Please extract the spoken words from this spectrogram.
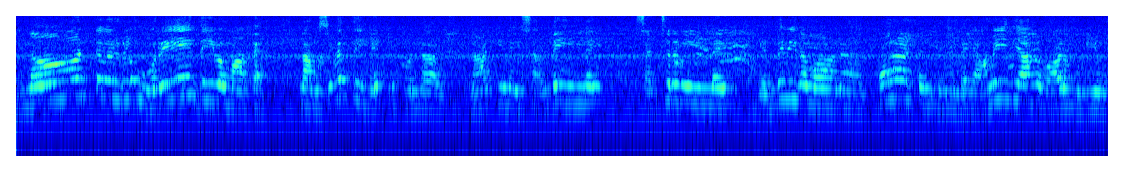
எல்லாட்டவர்களும் ஒரே தெய்வமாக நாம் சிவத்தை ஏற்றுக்கொண்டால் நாட்டிலே சண்டை இல்லை சச்சரவு இல்லை எந்த விதமான போராட்டங்களும் இல்லை அமைதியாக வாழ முடியும்.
